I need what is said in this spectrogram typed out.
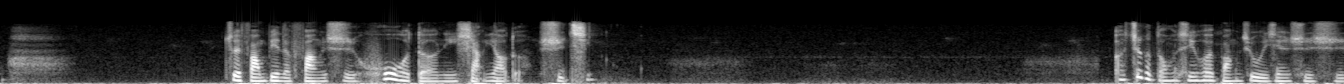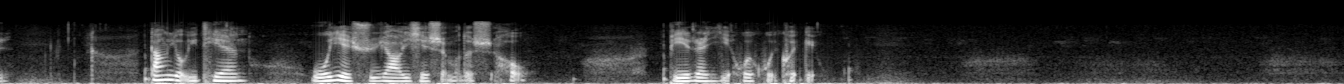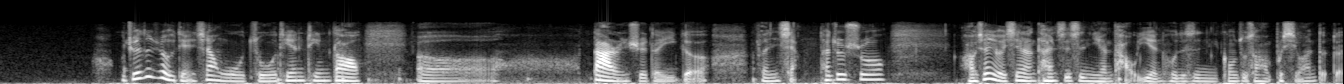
最方便的方式获得你想要的事情。而这个东西会帮助一件事是，当有一天我也需要一些什么的时候，别人也会回馈给我。我觉得这就有点像我昨天听到，呃，大人学的一个分享，他就说，好像有一些人看似是你很讨厌，或者是你工作上很不喜欢的人，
